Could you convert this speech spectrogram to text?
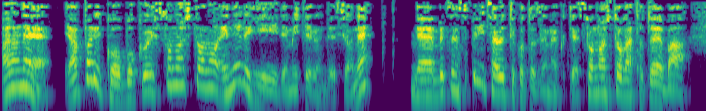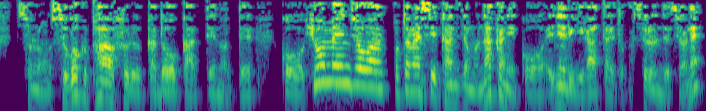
あのね、やっぱりこう僕はその人のエネルギーで見てるんですよね。で、別にスピリチュアルってことじゃなくて、その人が例えば、そのすごくパワフルかどうかっていうのって、こう表面上はおとなしい感じでも中にこうエネルギーがあったりとかするんですよね。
